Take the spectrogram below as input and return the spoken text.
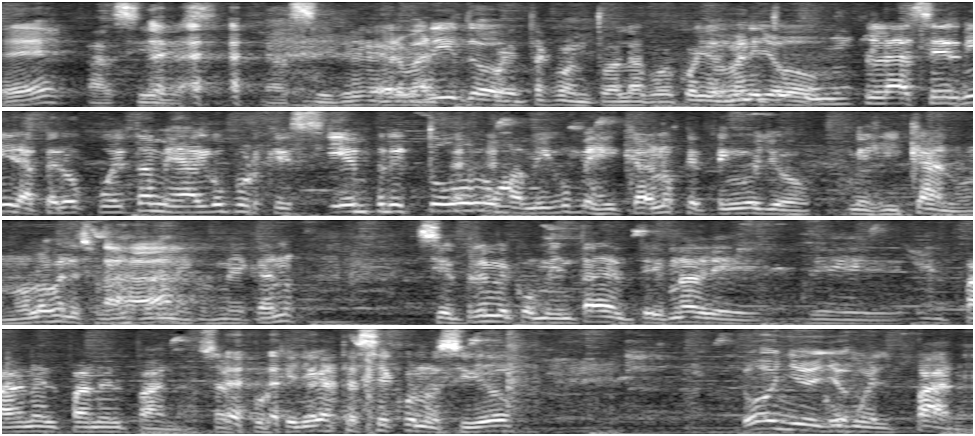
¿eh? Así es, así que Hermanito. cuenta con toda la coño, Coño. hermanito, un placer. Mira, pero cuéntame algo porque siempre todos los amigos mexicanos que tengo yo, mexicanos, no los venezolanos, los mexicanos, siempre me comentan el tema de, de el pana, el pana, el pana. O sea, ¿por qué llegaste a ser conocido Coño, yo. como el pana?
